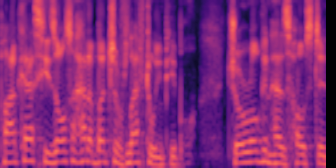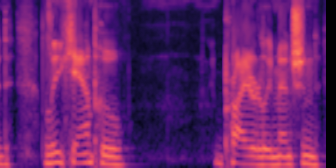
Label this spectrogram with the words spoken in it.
podcast. He's also had a bunch of left wing people. Joe Rogan has hosted Lee Camp, who priorly mentioned,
